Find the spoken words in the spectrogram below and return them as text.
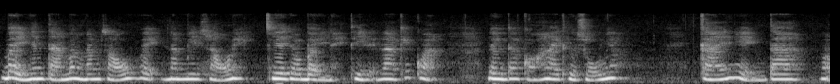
7 x 8 bằng 56 Vậy 56 này Chia cho 7 này thì sẽ ra kết quả Đây chúng ta có hai thừa số nhé Cái để chúng ta uh,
